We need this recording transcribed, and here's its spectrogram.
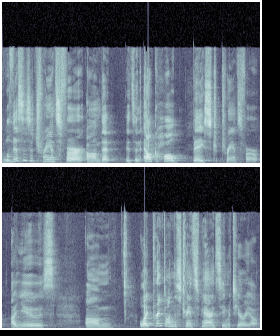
well, this is a transfer um, that it's an alcohol-based transfer. I use, um, well, I print on this transparency material,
